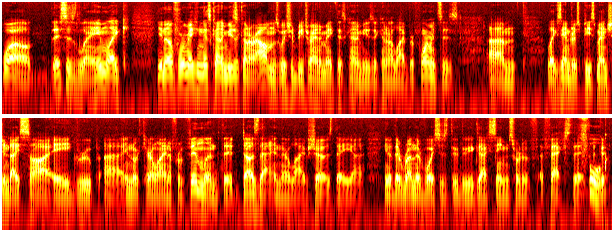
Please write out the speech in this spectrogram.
"Well, this is lame." Like, you know, if we're making this kind of music on our albums, we should be trying to make this kind of music in our live performances. Um, like Zandra's piece mentioned, I saw a group uh, in North Carolina from Finland that does that in their live shows. They, uh, you know, they run their voices through the exact same sort of effects that. Fork. good-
